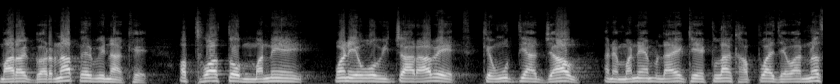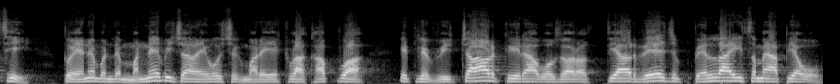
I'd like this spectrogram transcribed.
મારા ઘરના ફેરવી નાખે, અથવા તો મને પણ એવો વિચાર આવે કે હું ત્યાં જાઉં અને મને એમ લાગે કે એક લાખ આપવા જેવા નથી. તો એને બદલે મને વિચાર આવ્યો છે કે મારે એક લાખ આપવા એટલે વિચાર કર્યા વગર અત્યારે જ પહેલાં એ તમે આપી આવો.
